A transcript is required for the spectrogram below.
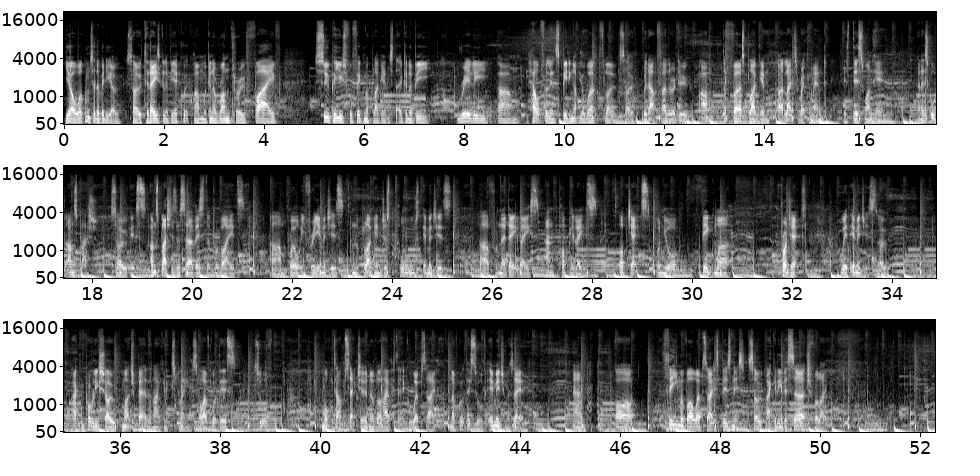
Yo, welcome to the video. So today's going to be a quick one. We're going to run through five super useful Figma plugins that are going to be really um, helpful in speeding up your workflow. So without further ado, um, the first plugin that I'd like to recommend is this one here, and it's called Unsplash. So it's Unsplash is a service that provides um, royalty-free images, and the plugin just pulls images uh, from their database and populates objects on your Figma project with images. So I can probably show much better than I can explain. So I've got this sort of mocked up section of a hypothetical website, and I've got this sort of image mosaic. And our theme of our website is business, so I could either search for like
